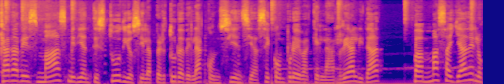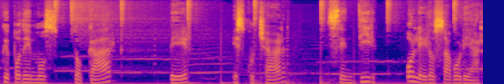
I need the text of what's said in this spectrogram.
Cada vez más, mediante estudios y la apertura de la conciencia, se comprueba que la realidad va más allá de lo que podemos tocar, ver, escuchar, sentir, oler o saborear.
